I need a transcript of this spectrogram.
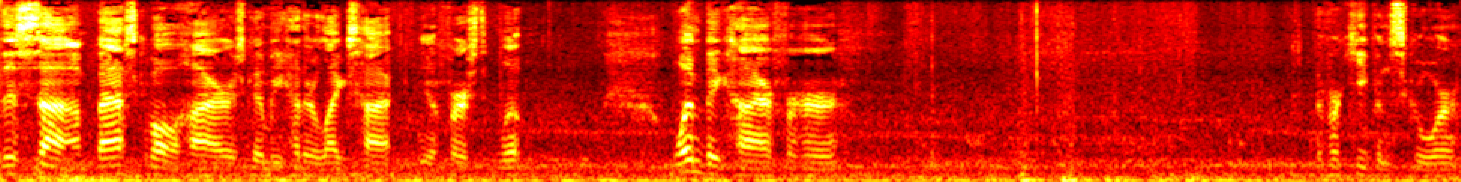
this uh, basketball hire is going to be Heather Lyke's hot, you know, first one big hire for her. If we're keeping score.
